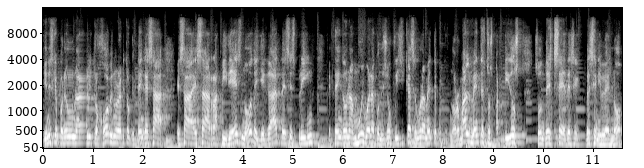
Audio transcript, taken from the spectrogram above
Tienes que poner un árbitro joven, un árbitro que tenga esa, esa, esa rapidez, ¿no? De llegar de ese sprint, que tenga una muy buena condición física, seguramente, porque normalmente estos partidos son de ese, de ese, de ese nivel, ¿no?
